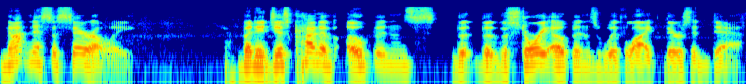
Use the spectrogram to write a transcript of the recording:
"Not necessarily." But it just kind of opens the, the the story opens with like there's a death,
